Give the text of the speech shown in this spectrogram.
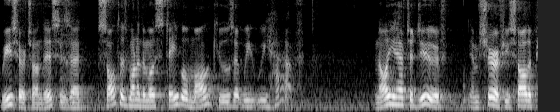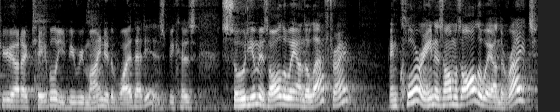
research on this, is that salt is one of the most stable molecules that we, we have. And all you have to do, if, I'm sure if you saw the periodic table, you'd be reminded of why that is. Because sodium is all the way on the left, right? And chlorine is almost all the way on the right.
